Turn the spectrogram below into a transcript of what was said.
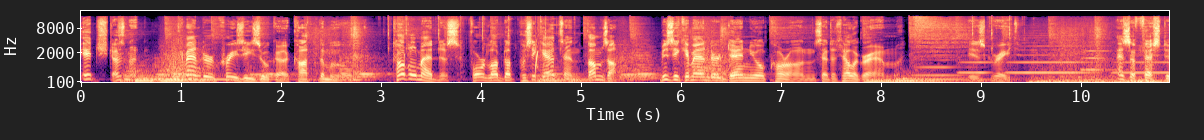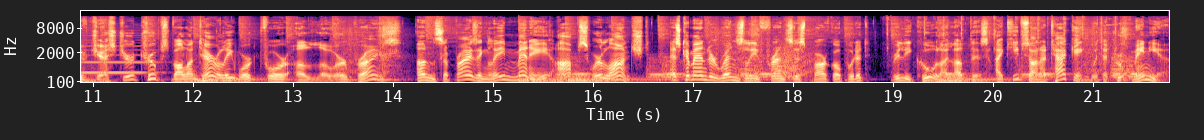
itch, doesn't it? Commander Crazy Zuka caught the move. Total madness, four loved up pussycats, and thumbs up. Busy Commander Daniel Coron sent a telegram. Is great. As a festive gesture, troops voluntarily worked for a lower price. Unsurprisingly, many ops were launched. As Commander Rensley Francis Barco put it, really cool, I love this. I keeps on attacking with a troop mania.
